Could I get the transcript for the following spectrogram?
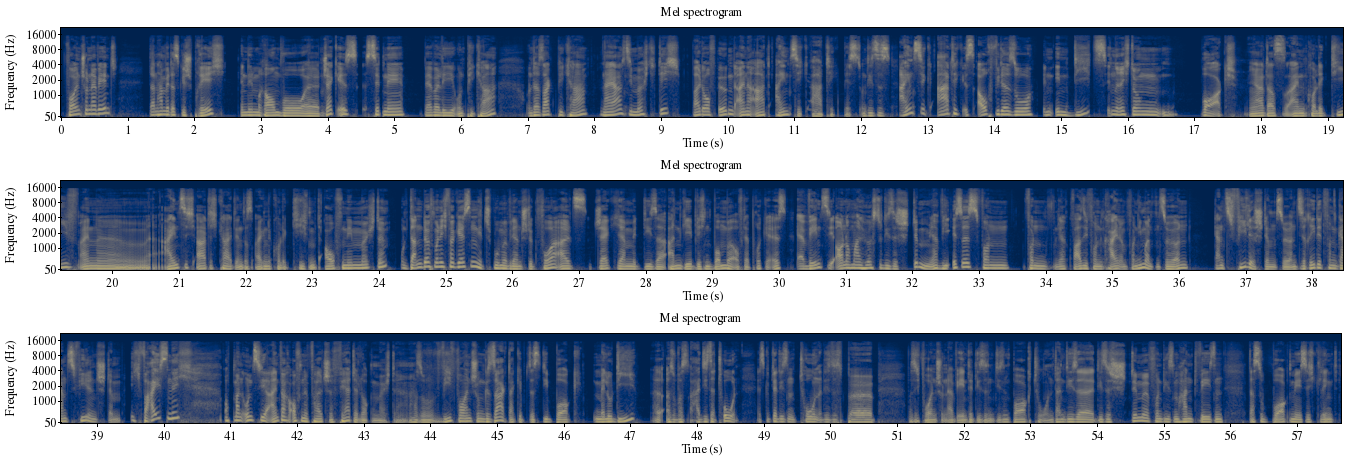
Vorhin schon erwähnt. Dann haben wir das Gespräch in dem Raum, wo äh, Jack ist, Sydney, Beverly und Picard. Und da sagt Picard, naja, sie möchte dich weil du auf irgendeine Art einzigartig bist. Und dieses einzigartig ist auch wieder so ein Indiz in Richtung Borg. Ja, dass ein Kollektiv eine Einzigartigkeit in das eigene Kollektiv mit aufnehmen möchte. Und dann dürfen wir nicht vergessen, jetzt spulen wir wieder ein Stück vor, als Jack ja mit dieser angeblichen Bombe auf der Brücke ist, erwähnt sie auch nochmal, hörst du diese Stimmen, ja, wie ist es von, von, ja, quasi von keinem, von niemandem zu hören, ganz viele Stimmen zu hören. Sie redet von ganz vielen Stimmen. Ich weiß nicht, ob man uns hier einfach auf eine falsche Fährte locken möchte. Also, wie vorhin schon gesagt, da gibt es die Borg-Melodie, also was halt dieser Ton. Es gibt ja diesen Ton, dieses Burp, was ich vorhin schon erwähnte, diesen, diesen Borg-Ton. Dann diese, diese Stimme von diesem Handwesen, das so Borg-mäßig klingt.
